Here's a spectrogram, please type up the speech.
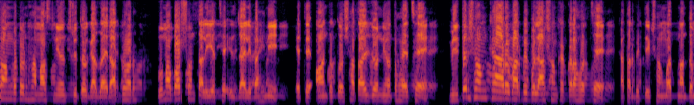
সংগঠন হামাস নিয়ন্ত্রিত গাজায় রাতভর বোমা বর্ষণ চালিয়েছে ইসরায়েলি বাহিনী। এতে অন্তত সাতাশ জন নিহত হয়েছে। মৃতের সংখ্যা আরও বাড়বে বলে আশঙ্কা করা হচ্ছে। কাতার ভিত্তিক সংবাদ মাধ্যম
